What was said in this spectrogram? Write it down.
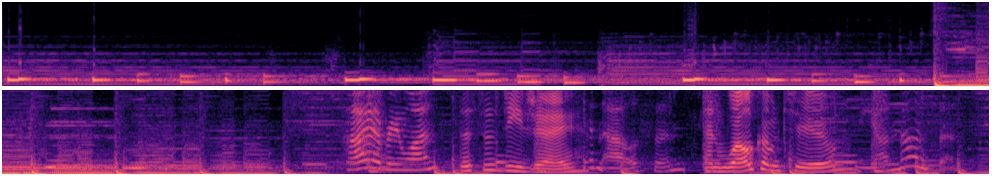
Hi, everyone. This is DJ, And Allison. and welcome to Neon Nonsense.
